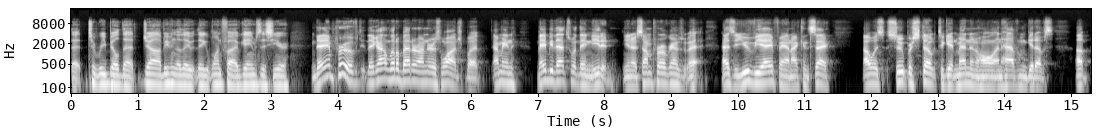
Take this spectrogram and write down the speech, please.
that to rebuild that job, even though they they won five games this year. They improved. They got a little better under his watch, but I mean, maybe that's what they needed. You know, some programs. uh, As a UVA fan, I can say I was super stoked to get Mendenhall and have him get us up.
